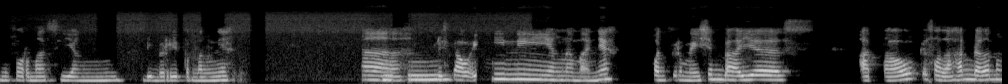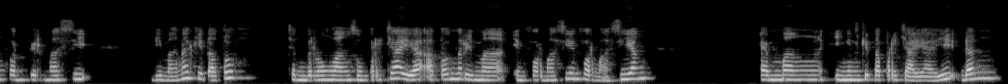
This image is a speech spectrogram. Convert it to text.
informasi yang diberi temennya. Nah, risiko ini nih yang namanya confirmation bias atau kesalahan dalam mengkonfirmasi di mana kita tuh cenderung langsung percaya atau nerima informasi-informasi yang emang ingin kita percayai dan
